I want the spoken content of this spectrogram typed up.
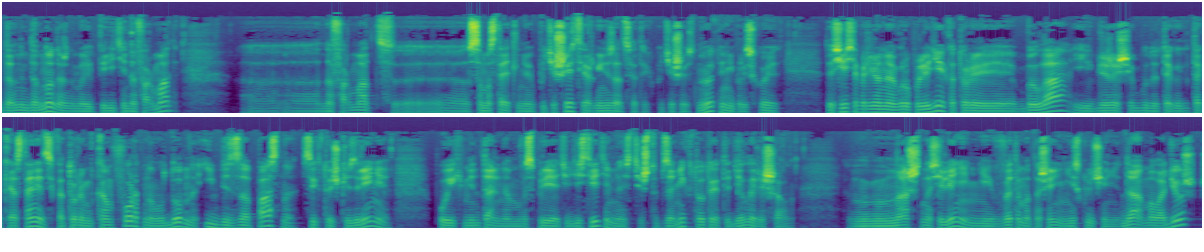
давным-давно должны были перейти на формат, Э, на формат э, самостоятельного путешествия, организации этих путешествий. Но это не происходит. То есть есть определенная группа людей, которые была и в ближайшие будут так, так и останется, которым комфортно, удобно и безопасно с их точки зрения по их ментальному восприятию действительности, чтобы за них кто-то это дело решал. Наше население не, в этом отношении не исключение. Да, молодежь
